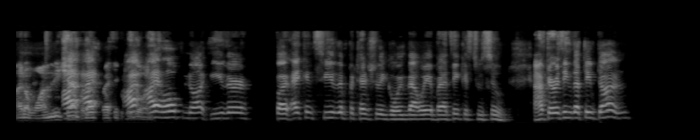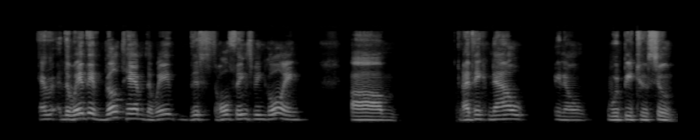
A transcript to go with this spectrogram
I don't want him to be champ, but I- I think I, going. I hope not either, but I can see them potentially going that way, but I think it's too soon. After everything that they've done, every, the way they've built him, the way this whole thing's been going, um, I think now, you know, would be too soon.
